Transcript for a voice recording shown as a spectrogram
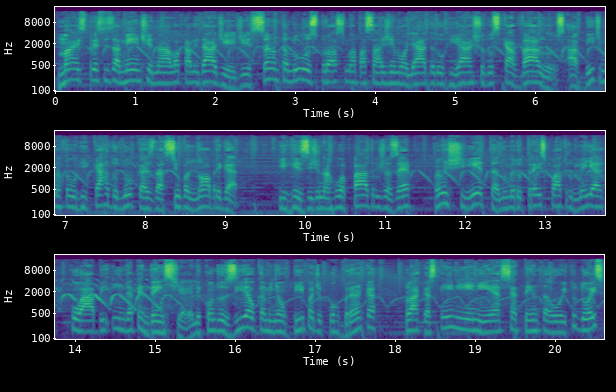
Mais precisamente na localidade de Santa Luz, próxima à passagem molhada do Riacho dos Cavalos. A vítima foi o Ricardo Lucas da Silva Nóbrega, que reside na rua Padre José Anchieta, número 346, Coab Independência. Ele conduzia o caminhão pipa de cor branca placas NNE 7082,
